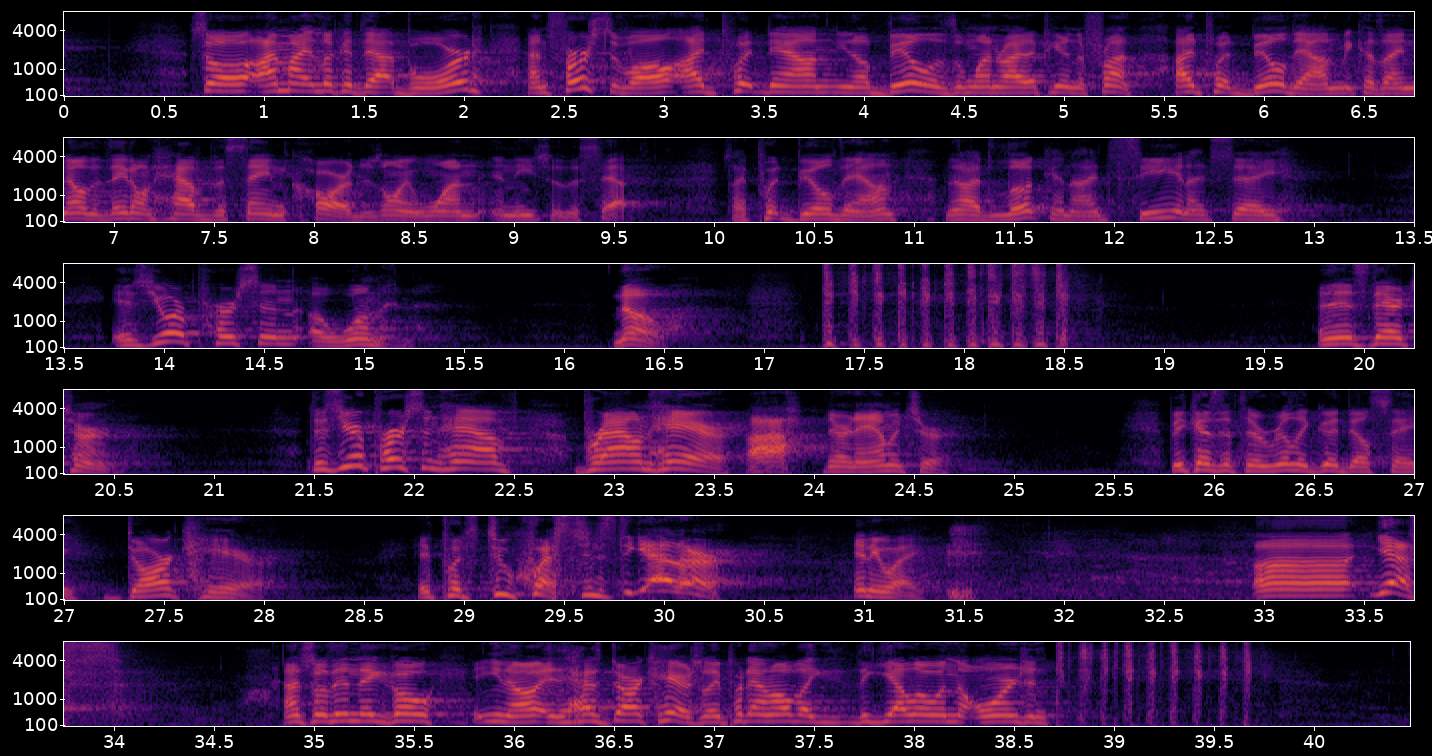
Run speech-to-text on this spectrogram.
So I might look at that board, and first of all, I'd put down, you know, Bill is the one right up here in the front. I'd put Bill down because I know that they don't have the same card. There's only one in each of the sets. So I put Bill down, and then I'd look and I'd see and I'd say, Is your person a woman? No. And then it's their turn. Does your person have brown hair? Ah, they're an amateur. Because if they're really good, they'll say dark hair. It puts two questions together. Anyway, uh, yes. And so then they go, you know, it has dark hair. So they put down all the, the yellow and the orange and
